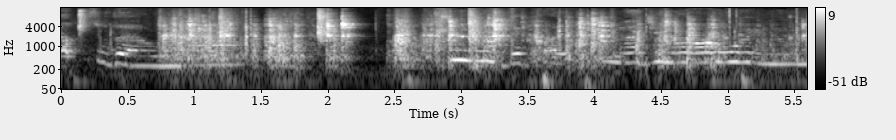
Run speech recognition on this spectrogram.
やつだよな。でかい同じの青いのな。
